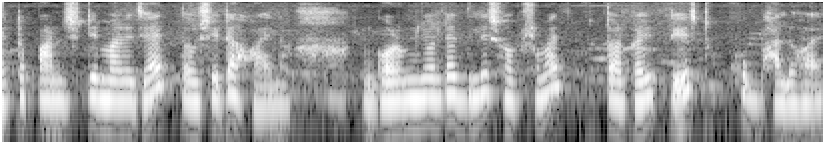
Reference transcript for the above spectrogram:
একটা পান সিটে মারে যায়, তো সেটা হয় না। গরম জলটা দিলে সবসময় তরকারির টেস্ট খুব ভালো হয়।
